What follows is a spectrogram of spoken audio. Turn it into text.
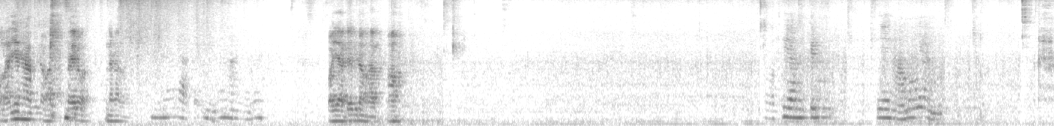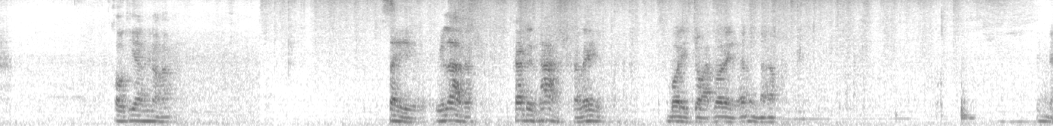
อะไรยังครับพี่น้องครับใส่รถนะครับ นี่แหละก็อีกไม่นานเลยขออนุญาตด้วยพี่น้องครับเอาขอ เที่ยงเป็นเที่ยงหาโมงยังข้าวเที่ยงพี่น้องครับ ใส่เวลาครับ การเดินทางก็เลยบริจอดบริอันนี้นะครับเป็นไง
